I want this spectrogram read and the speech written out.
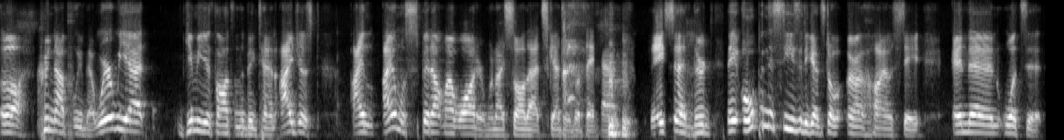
Ugh, could not believe that. Where are we at? Give me your thoughts on the Big Ten. I just, I, I almost spit out my water when I saw that schedule that they had. they said they're they opened the season against uh, Ohio State, and then what's it?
